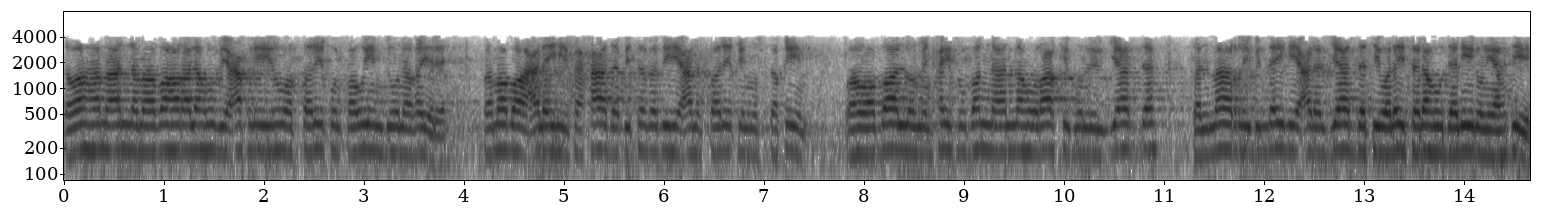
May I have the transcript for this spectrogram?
توهم أن ما ظهر له بعقله هو الطريق القويم دون غيره فمضى عليه فحاد بسببه عن الطريق المستقيم وهو ضال من حيث ظن أنه راكب للجادة كالمار بالليل على الجادة وليس له دليل يهديه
